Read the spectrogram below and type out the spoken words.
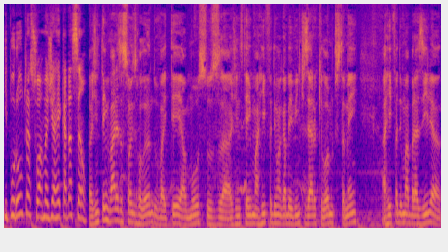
e por outras formas de arrecadação. A gente tem várias ações rolando, vai ter almoços, a gente tem uma rifa de um HB20 zero quilômetros também, a rifa de uma Brasília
